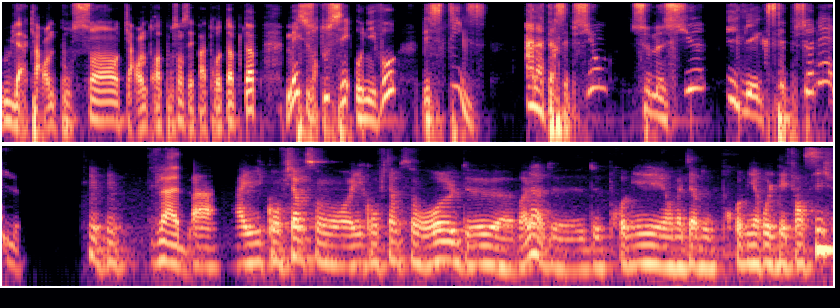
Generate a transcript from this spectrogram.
où il a 40%, 43%, c'est pas trop top top. Mais surtout, c'est au niveau des steals. À l'interception, ce monsieur, il est exceptionnel. Vlad. Bah, il confirme son, il confirme son rôle de, euh, voilà, de, de, premier, on va dire, de premier rôle défensif.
